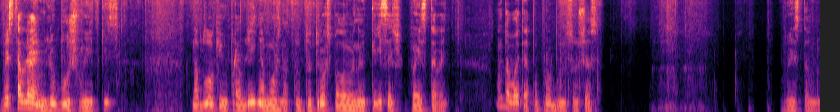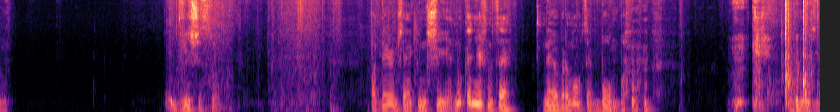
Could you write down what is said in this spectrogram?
Виставляємо любу швидкість. На блокі управління можна тут до 3,5 тисяч виставити. Ну, давайте я попробую зараз. Виставлю 2600. Подивимося, як він шиє. Ну, звісно, це не оверлок, це бомба. Друзі.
